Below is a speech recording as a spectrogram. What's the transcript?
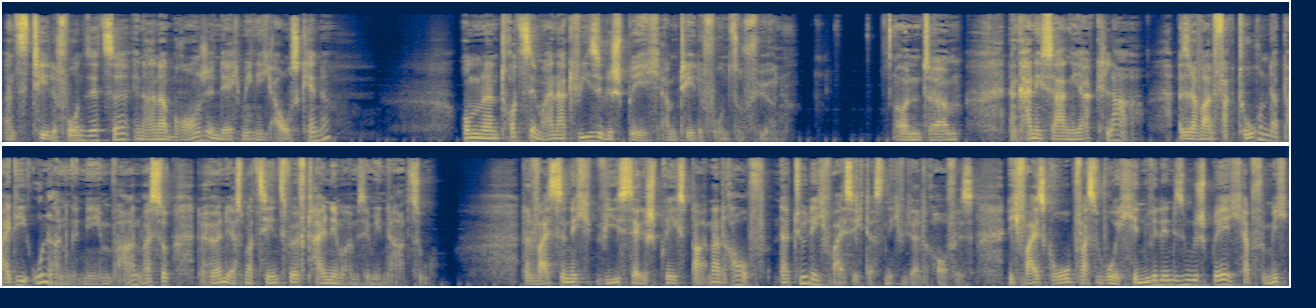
ans Telefon setze, in einer Branche, in der ich mich nicht auskenne, um dann trotzdem ein Akquisegespräch am Telefon zu führen. Und ähm, dann kann ich sagen, ja klar. Also da waren Faktoren dabei, die unangenehm waren. Weißt du, da hören dir erstmal 10, 12 Teilnehmer im Seminar zu. Dann weißt du nicht, wie ist der Gesprächspartner drauf. Natürlich weiß ich das nicht, wie der drauf ist. Ich weiß grob, was, wo ich hin will in diesem Gespräch. Ich habe für mich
